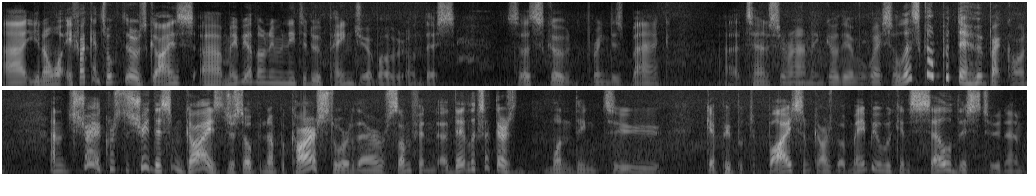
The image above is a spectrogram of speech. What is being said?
Uh, you know what? If I can talk to those guys, uh, maybe I don't even need to do a paint job over on this. So let's go bring this back. Uh, turn this around and go the other way. So let's go put the hood back on. And straight across the street, there's some guys just opening up a car store there or something. Uh, it looks like there's wanting to get people to buy some cars, but maybe we can sell this to them.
